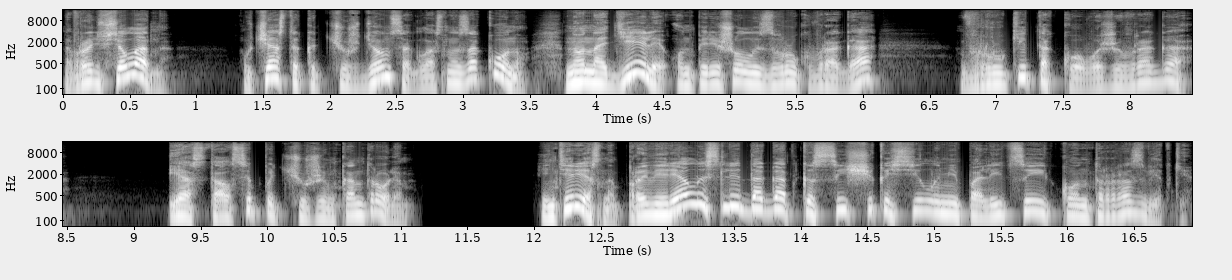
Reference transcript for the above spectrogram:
Вроде все ладно. Участок отчужден согласно закону, но на деле он перешел из рук врага в руки такого же врага и остался под чужим контролем. Интересно, проверялась ли догадка сыщика силами полиции и контрразведки?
